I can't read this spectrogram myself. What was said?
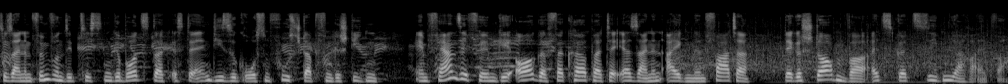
Zu seinem 75. Geburtstag ist er in diese großen Fußstapfen gestiegen. Im Fernsehfilm George verkörperte er seinen eigenen Vater, der gestorben war, als Götz sieben Jahre alt war.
